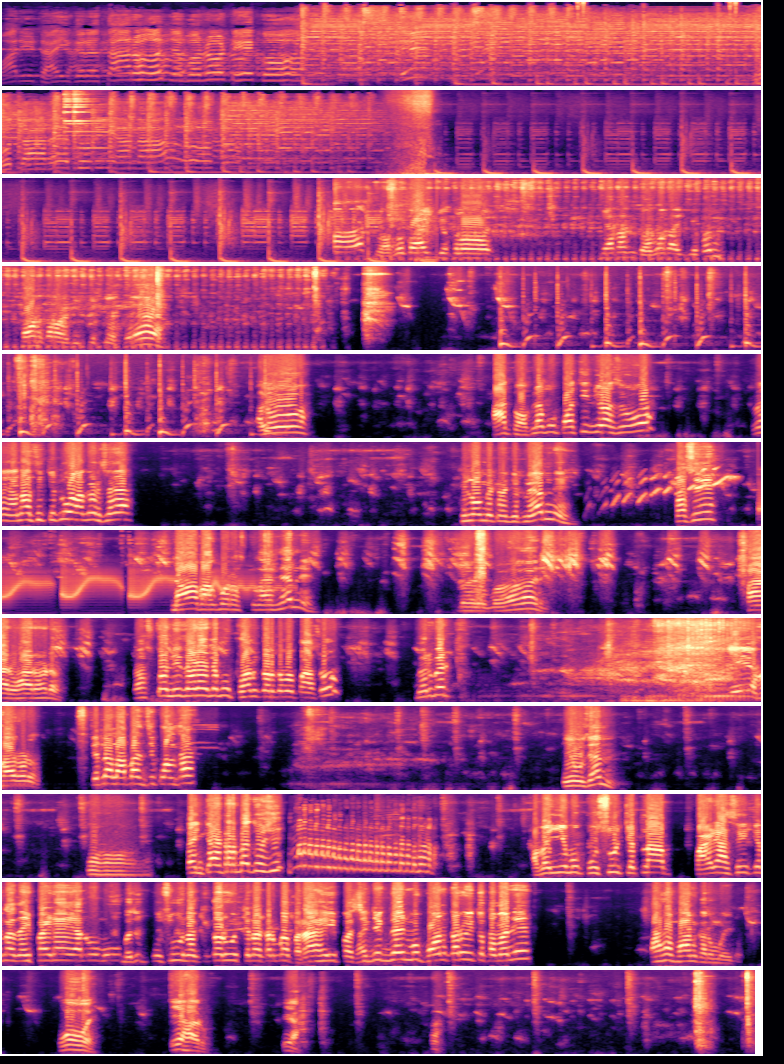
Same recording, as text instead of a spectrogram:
મારી ટાઈગર તારો જબરો ટેકો એ! જો તારે દુનિયાના લોકો ધોબો તો આવી ગયો પેલો ક્યાંથી ધોબો તો આવી ગયો પણ ફોન કરવા દી કેટલે આ હું પહોંચી ગયો છું. એનાથી કેટલું આગળ છે? કિલોમીટર જેટલું એમ ને? પછી? દા ભાગમાં રસ્તો થાય છે એમ ને? બરોબર. સારું સારું હડો રસ્તો નહીં જડે એટલે હું ફોન કરતો પાછો. બરોબર? એ સારું હડો કેટલા લાભાંશી કોલ થાય એવું છે એમ? ત્રણ ચાર ટરબા જોશી હવે પૂછું કેટલા પાડ્યા છે, કેટલા નહીં પાડ્યા બધું પૂછું, નક્કી કરું, કેટલા ટર્બા ભરા છે, પછી નજીક હું ફોન કરું તો તમને પાછો ફોન કરું હું તો. હોય એ સારું એ.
